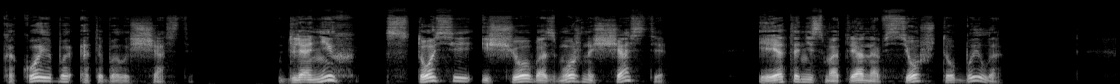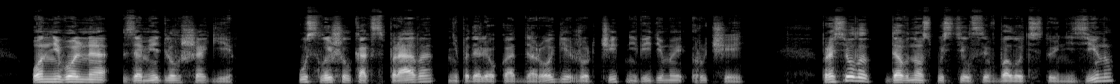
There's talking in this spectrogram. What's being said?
Какое бы это было счастье! Для них с Тосей еще возможно счастье, и это несмотря на все, что было. Он невольно замедлил шаги. Услышал, как справа, неподалеку от дороги, журчит невидимый ручей. Проселок давно спустился в болотистую низину,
